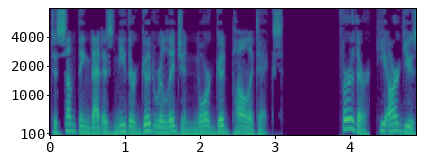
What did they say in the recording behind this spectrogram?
to something that is neither good religion nor good politics. Further, he argues,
